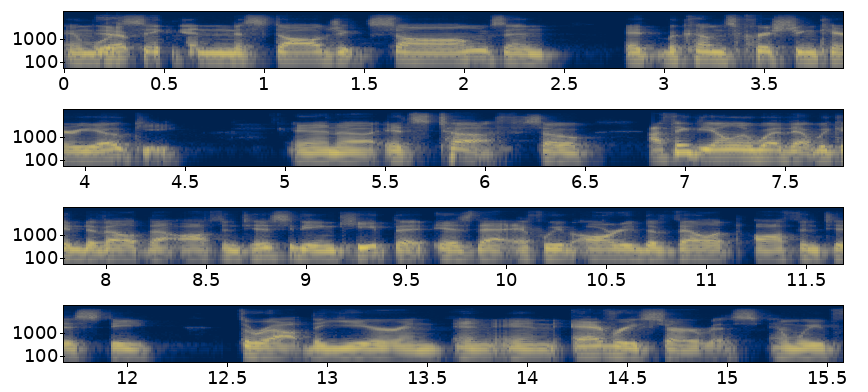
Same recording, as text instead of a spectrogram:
and we're Yep. singing nostalgic songs and it becomes christian karaoke and uh, it's tough so I think the only way that we can develop that authenticity and keep it is that if we've already developed authenticity throughout the year and in every service, and we've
